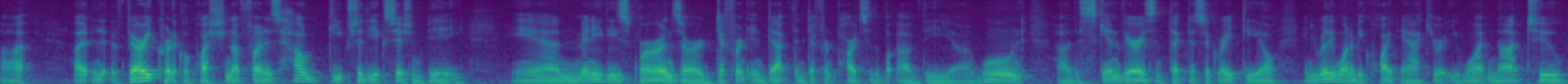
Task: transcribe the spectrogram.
Uh, a very critical question up front is how deep should the excision be? And many of these burns are different in depth in different parts of the, of the uh, wound. Uh, the skin varies in thickness a great deal, and you really want to be quite accurate. You want not to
